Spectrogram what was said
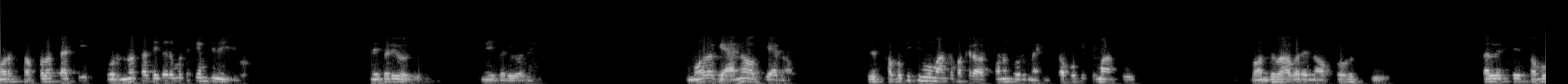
ମୋର ସଫଳତାଟି ପୂର୍ଣ୍ଣତା ଦିଗରେ ମୋତେ କେମିତି ନେଇଯିବ ନେଇପାରିବ କି ନେଇପାରିବ ନାହିଁ ମୋର ଜ୍ଞାନ ଅଜ୍ଞାନ ସବୁ କିଛି ମୁଁ ମାଙ୍କ ପାଖରେ ଅର୍ପଣ କରୁନାହିଁ ସବୁ କିଛି ମାଙ୍କୁ ବନ୍ଧୁ ଭାବରେ ନ କହୁଛି ତାହେଲେ ସେ ସବୁ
